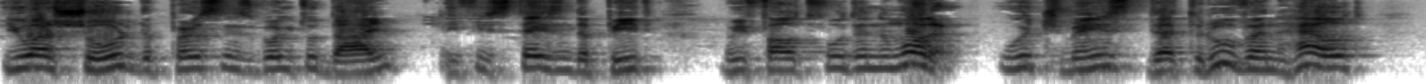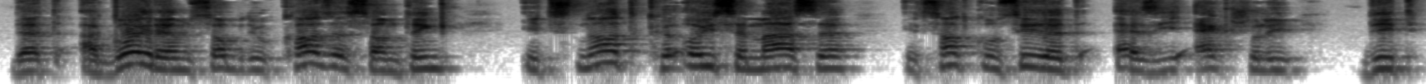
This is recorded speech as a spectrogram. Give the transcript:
you are sure the person is going to die if he stays in the pit without food and water. Which means that Reuven held that a goyrem, somebody who causes something, it's not masa, it's not considered as he actually did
